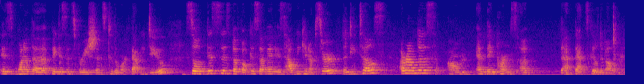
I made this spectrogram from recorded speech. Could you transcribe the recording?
is one of the biggest inspirations to the work that we do. So this is the focus of it is how we can observe the details around us um, and the importance of that, that skill development.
